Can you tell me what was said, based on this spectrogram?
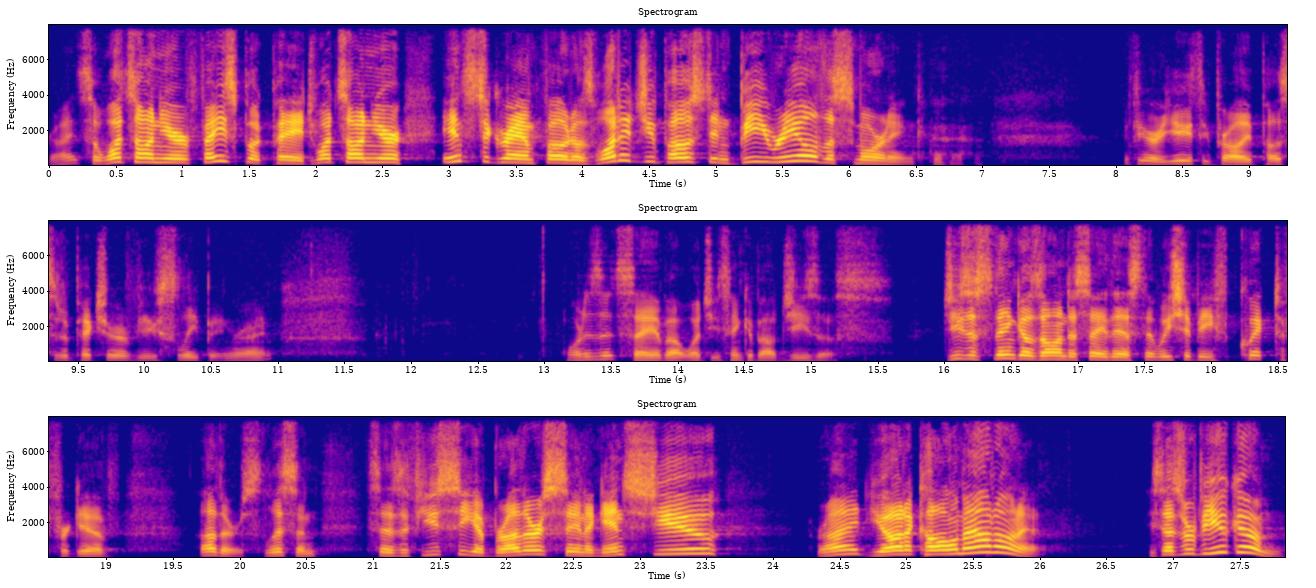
Right? So, what's on your Facebook page? What's on your Instagram photos? What did you post in Be Real this morning? if you're a youth, you probably posted a picture of you sleeping, right? What does it say about what you think about Jesus? Jesus then goes on to say this that we should be quick to forgive others. Listen, says if you see a brother sin against you, right, you ought to call him out on it. He says rebuke him.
